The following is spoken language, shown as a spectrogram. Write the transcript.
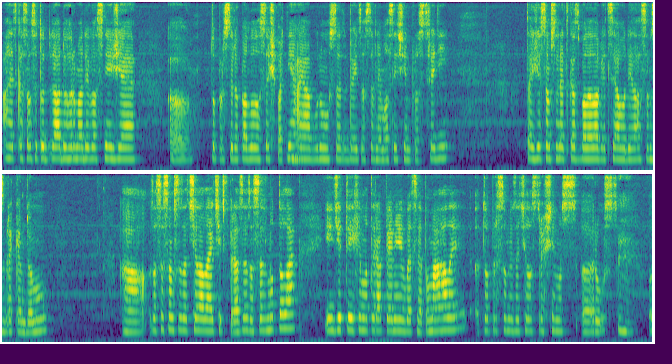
A hnedka jsem se to dala dohromady vlastně, že uh, to prostě dopadlo zase špatně mm. a já budu muset být zase v nemocničním prostředí. Takže jsem se hnedka zbalila věci a odjela jsem s brekem domů. A zase jsem se začala léčit v Praze, zase v Motole, jenže ty chemoterapie mě vůbec nepomáhaly. To prso mi začalo strašně moc uh, růst mm. uh,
